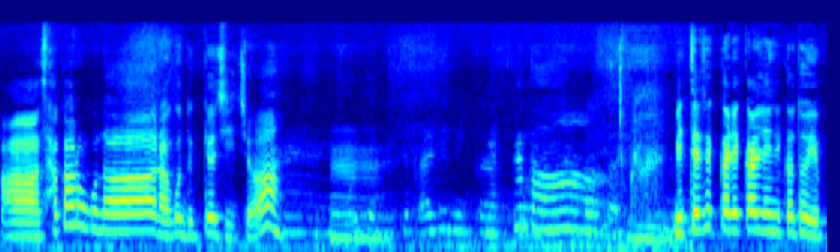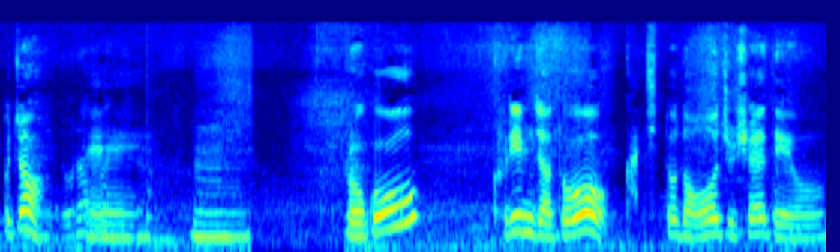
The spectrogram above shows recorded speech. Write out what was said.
아 사과로구나 라고 느껴지죠 음. 예쁘다. 밑에 색깔이 깔리니까 더 예쁘죠 네. 음. 그러고 그림자도 같이 또 넣어 주셔야 돼요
